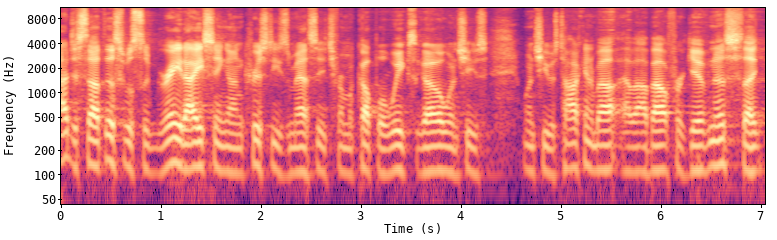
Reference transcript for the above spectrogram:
I just thought this was some great icing on Christy's message from a couple of weeks ago when, she's, when she was talking about, about forgiveness. Like,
